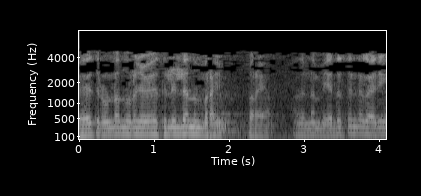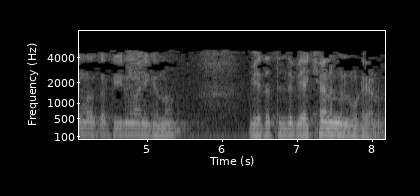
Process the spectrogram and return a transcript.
വേദത്തിലുണ്ടെന്ന് പറഞ്ഞ വേദത്തിലില്ലെന്നും പറയും പറയാം. അതെല്ലാം വേദത്തിന്റെ കാര്യങ്ങളൊക്കെ തീരുമാനിക്കുന്ന. വേദത്തിന്റെ വ്യാഖ്യാനങ്ങളിലൂടെയാണ്.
